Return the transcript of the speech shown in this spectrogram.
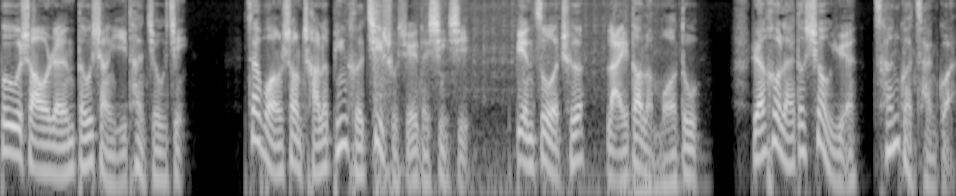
不少人都想一探究竟，在网上查了冰河技术学院的信息，便坐车来到了魔都，然后来到校园参观参观。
